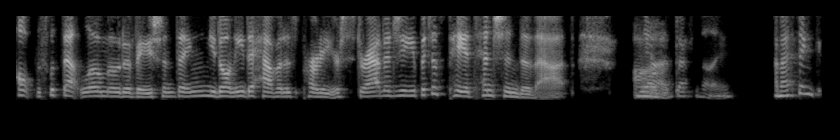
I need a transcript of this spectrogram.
helps with that low motivation thing. You don't need to have it as part of your strategy, but just pay attention to that. Um, yeah, definitely. And I think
